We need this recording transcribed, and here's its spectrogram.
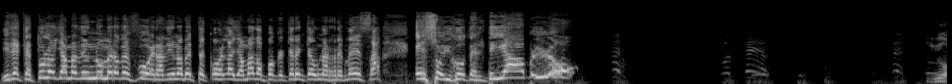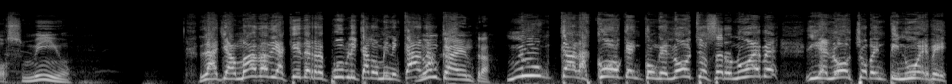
Y de que tú lo llamas de un número de fuera, de una vez te cogen la llamada porque creen que es una remesa. Eso, hijo del diablo. Dios mío. La llamada de aquí de República Dominicana Nunca entra. nunca la cogen con el 809 y el 829.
